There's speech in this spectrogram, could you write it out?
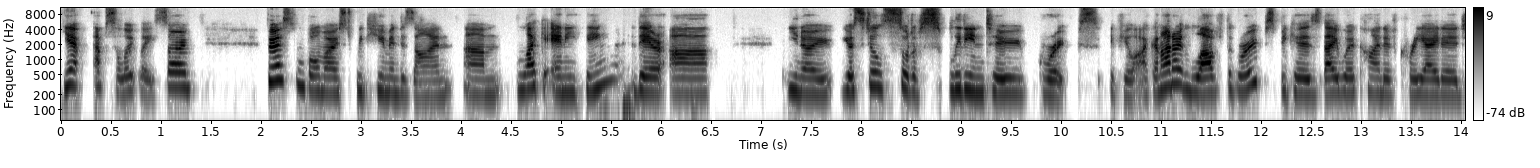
yeah absolutely so first and foremost with human design um, like anything there are you know you're still sort of split into groups if you like and i don't love the groups because they were kind of created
